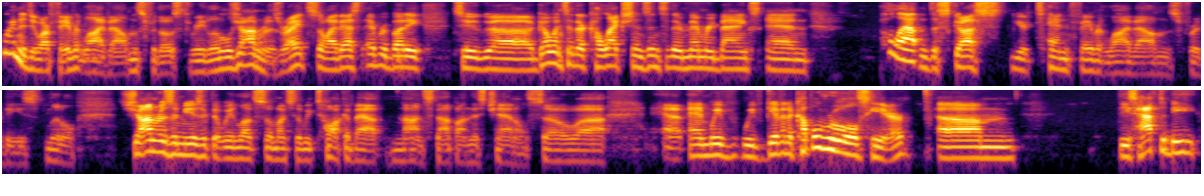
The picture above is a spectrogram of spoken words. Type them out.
we're going to do our favorite live albums for those three little genres, right? So I've asked everybody to uh, go into their collections, into their memory banks, and pull out and discuss your 10 favorite live albums for these little genres of music that we love so much that we talk about nonstop on this channel. So, uh, and we've we've given a couple rules here. Um, these have to be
